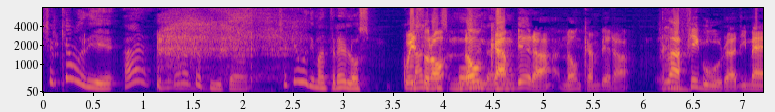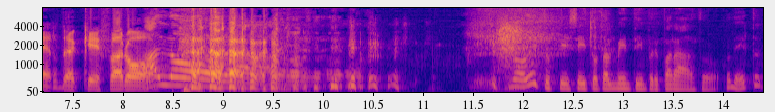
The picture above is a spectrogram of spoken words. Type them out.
cerchiamo di... Eh? Non ho capito. Cerchiamo di mantenere lo... s- Questo no- non cambierà, non cambierà. La figura di merda che farò. Allora... Non ho detto che sei totalmente impreparato. Ho detto...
